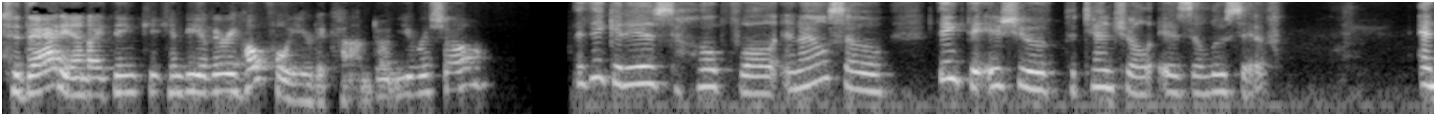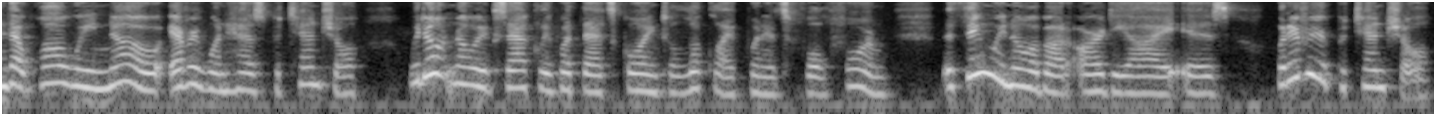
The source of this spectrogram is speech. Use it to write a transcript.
to that end, I think it can be a very hopeful year to come. Don't you, Rochelle? I think it is hopeful. And I also think the issue of potential is elusive. And that while we know everyone has potential, we don't know exactly what that's going to look like when it's full form. The thing we know about RDI is whatever your potential,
